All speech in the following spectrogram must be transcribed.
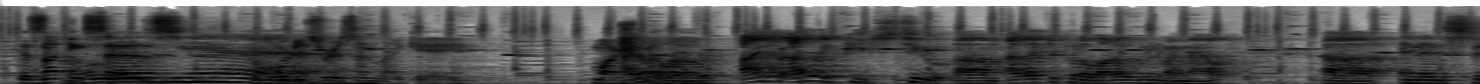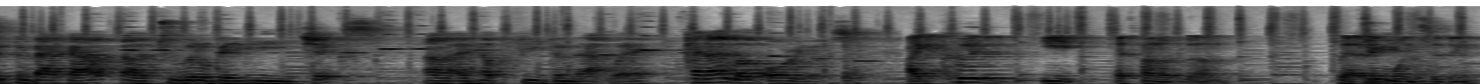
Because nothing Oh, says yeah. the Lord is risen like a marshmallow. remember. I, I like Peeps too. Um, I like to put a lot of them in my mouth uh, and then spit them back out uh, to little baby chicks uh, and help feed them that way. And I love Oreos. I could eat a ton of them that in one sitting.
